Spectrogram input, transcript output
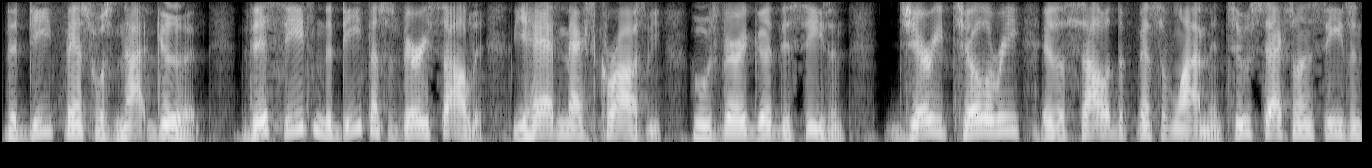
the defense was not good. This season, the defense was very solid. You had Maxx Crosby, who's very good this season. Jerry Tillery is a solid defensive lineman. Two sacks on the season,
